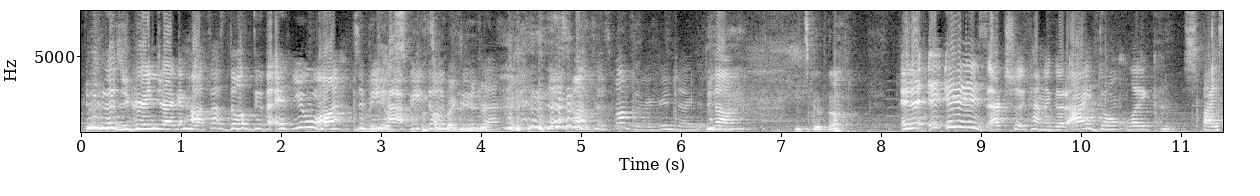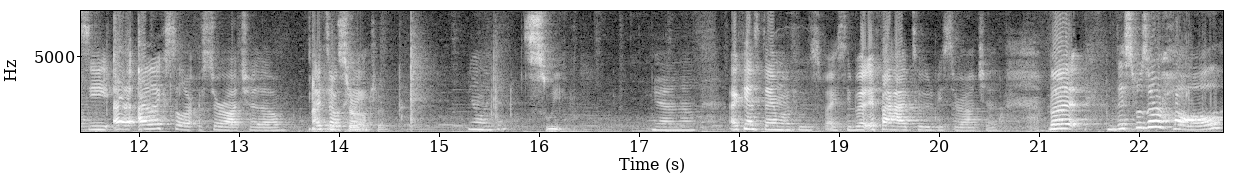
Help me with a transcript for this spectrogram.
the green dragon hot sauce. Don't do that. If you want to be happy, don't do Green that. sponsor, sponsor by Green Dragon. No. It's good though. It, it, it is actually kind of good. I don't like mm. spicy. I, I like sriracha though. I It's okay. Sriracha. You don't like it? It's sweet. Yeah, no. I can't stand when food's spicy, but if I had to, it would be sriracha. But this was our haul.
